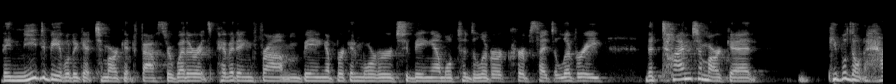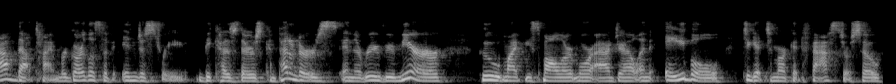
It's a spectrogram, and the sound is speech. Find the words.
they need to be able to get to market faster, whether it's pivoting from being a brick and mortar to being able to deliver curbside delivery. The time to market, people don't have that time, regardless of industry, because there's competitors in the rearview mirror who might be smaller, more agile, and able to get to market faster. So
